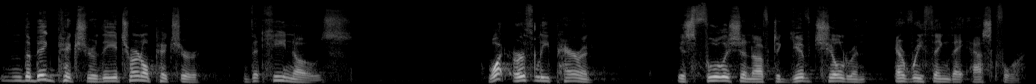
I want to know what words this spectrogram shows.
the big picture, the eternal picture that He knows. What earthly parent is foolish enough to give children everything they ask for?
